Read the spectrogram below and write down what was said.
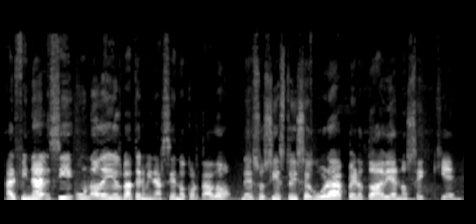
Al final, sí, uno de ellos va a terminar siendo cortado, de eso sí estoy segura, pero todavía no sé quién.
